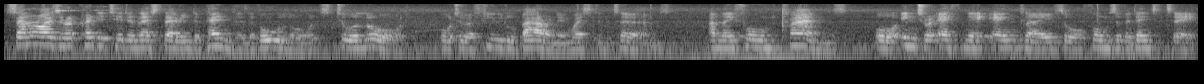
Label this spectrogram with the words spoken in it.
Samurais are accredited unless they're independent of all lords to a lord or to a feudal baron in Western terms, and they formed clans or intra-ethnic enclaves or forms of identity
